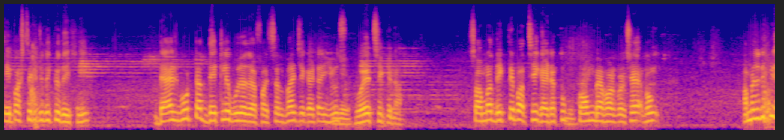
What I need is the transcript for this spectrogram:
এই পাশ থেকে যদি একটু দেখি ড্যাশবোর্ডটা দেখলে বোঝা যায় ফয়সাল ভাই যে গাড়িটা ইউজ হয়েছে কিনা। সো আমরা দেখতে পাচ্ছি গাড়িটা খুব কম ব্যবহার করেছে এবং আমরা যদি একটু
